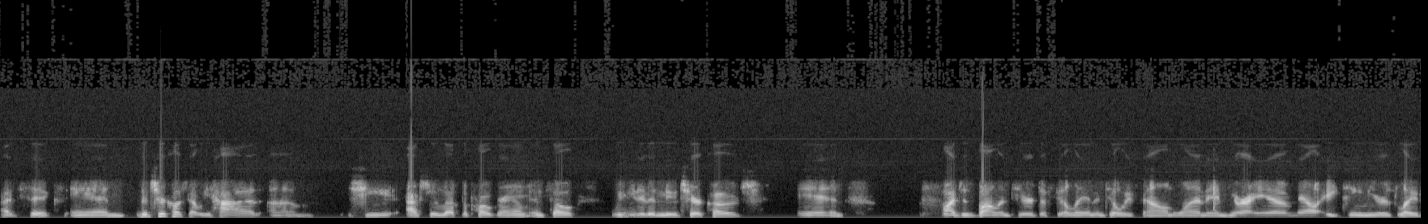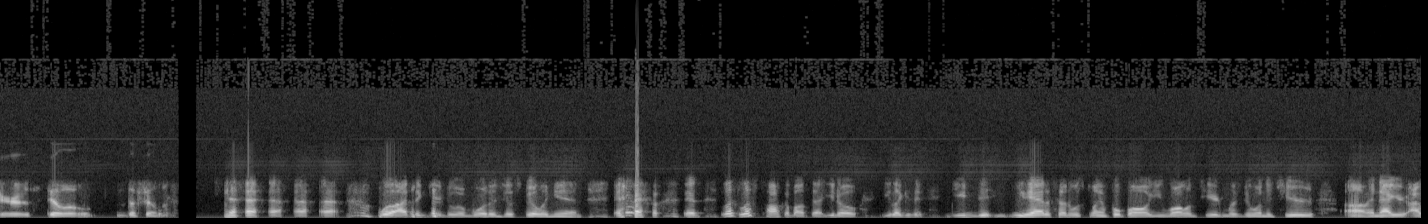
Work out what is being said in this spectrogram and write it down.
at six, and the cheer coach that we had, um, she actually left the program, and so we needed a new cheer coach, and so I just volunteered to fill in until we found one, and here I am now, 18 years later, still the filler. well, I think you're doing more than just filling in. and let's let's talk about that. You know, you like you said, you did, you had a son who was playing football. You volunteered and was doing the cheer, uh, and now you're. I,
